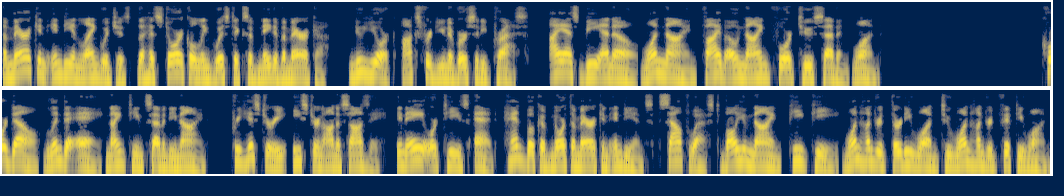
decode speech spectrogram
American Indian Languages, The Historical Linguistics of Native America. New York, Oxford University Press. ISBN 0-19-509427-1. Cordell, Linda A. 1979. Prehistory, Eastern Anasazi. In A. Ortiz, ed., Handbook of North American Indians, Southwest, Volume 9, pp. 131-151.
